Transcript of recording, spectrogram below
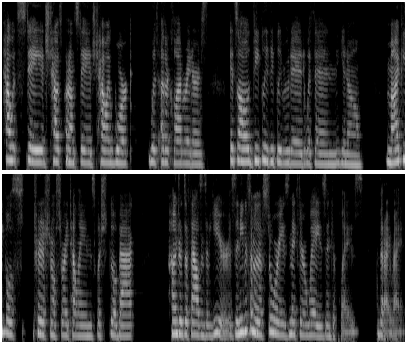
how it's staged, how it's put on stage, how I work with other collaborators, it's all deeply, deeply rooted within, you know, my people's traditional storytellings, which go back hundreds of thousands of years. And even some of those stories make their ways into plays that I write.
